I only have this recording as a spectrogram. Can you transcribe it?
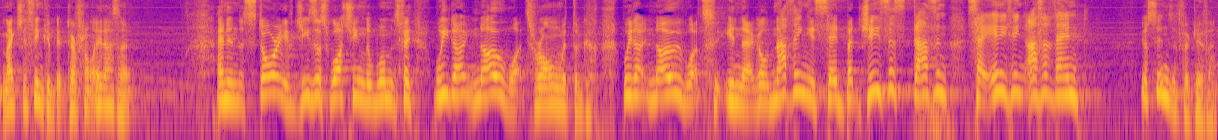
Makes you think a bit differently, doesn't it? And in the story of Jesus washing the woman's feet, we don't know what's wrong with the girl. We don't know what's in that girl. Nothing is said, but Jesus doesn't say anything other than, Your sins are forgiven.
